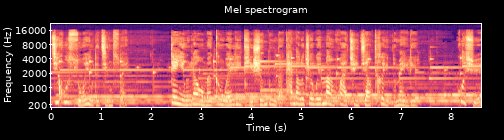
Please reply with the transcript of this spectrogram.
几乎所有的精髓。电影让我们更为立体生动地看到了这位漫画巨匠特有的魅力。或许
